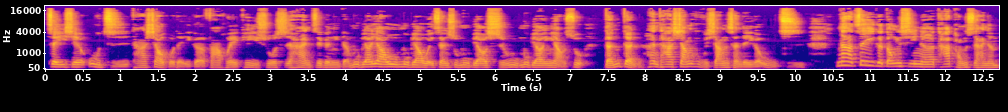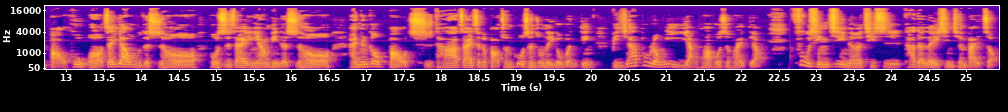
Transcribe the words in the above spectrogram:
这一些物质它效果的一个发挥，可以说是和这个你的目标药物、目标维生素、目标食物、目标营养素等等和它相辅相成的一个物质。那这一个东西呢，它同时还能保护哦，在药物的时候哦，或是在营养品的时候哦，还能够保持它在这个保存过程中的一个稳定，比较不容易氧化或是坏掉。赋形剂呢，其实它的类型千百种，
